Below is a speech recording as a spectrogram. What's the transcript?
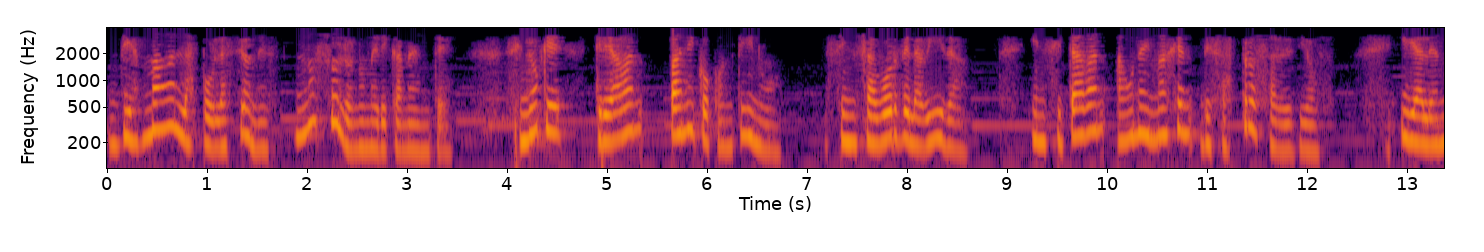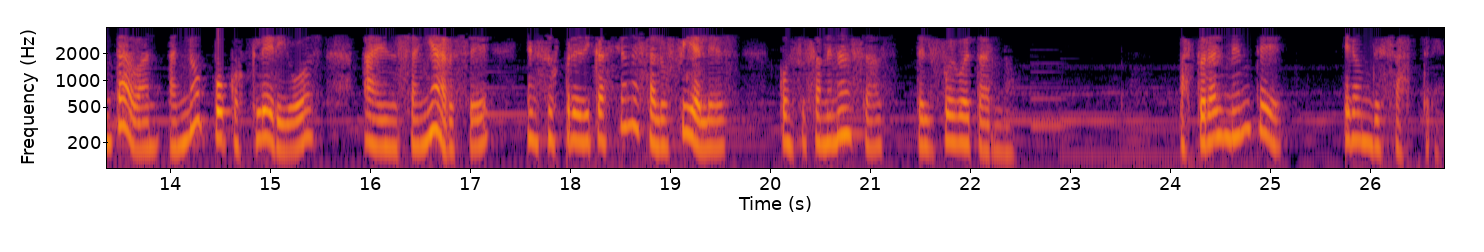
diezmaban las poblaciones no solo numéricamente, sino que creaban pánico continuo, sin sabor de la vida, incitaban a una imagen desastrosa de Dios y alentaban a no pocos clérigos a ensañarse en sus predicaciones a los fieles con sus amenazas del fuego eterno. Pastoralmente era un desastre.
